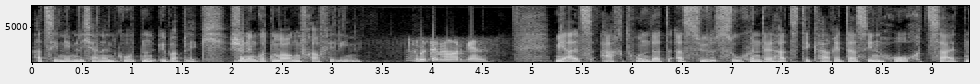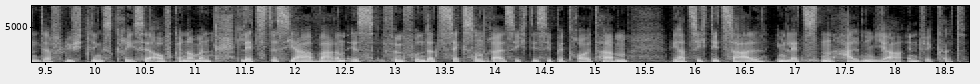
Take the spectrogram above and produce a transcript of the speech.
hat sie nämlich einen guten Überblick. Schönen guten Morgen, Frau Felin. Guten Morgen. Mehr als 800 Asylsuchende hat die Caritas in Hochzeiten der Flüchtlingskrise aufgenommen. Letztes Jahr waren es 536, die sie betreut haben. Wie hat sich die Zahl im letzten halben Jahr entwickelt?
